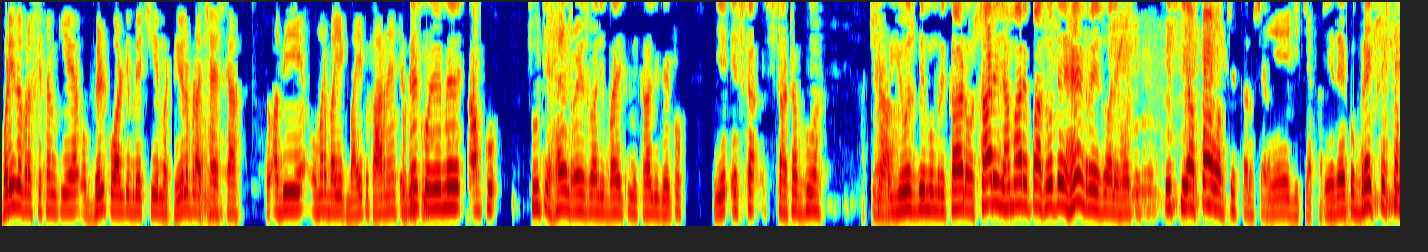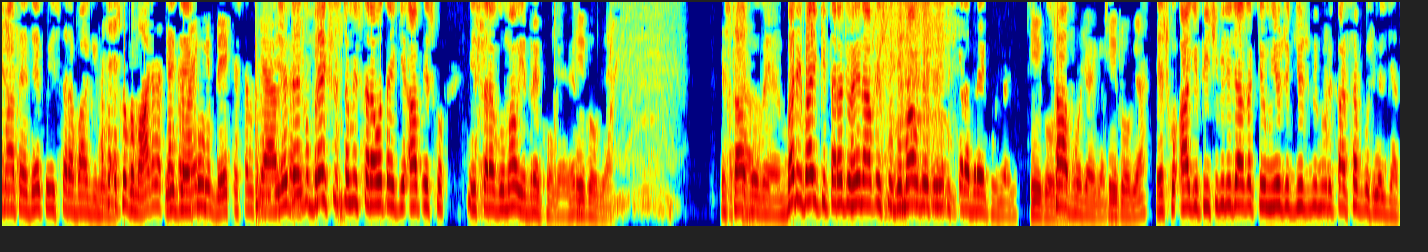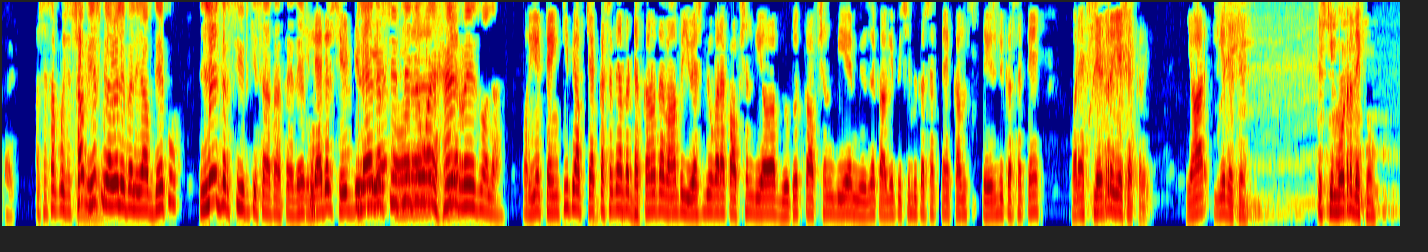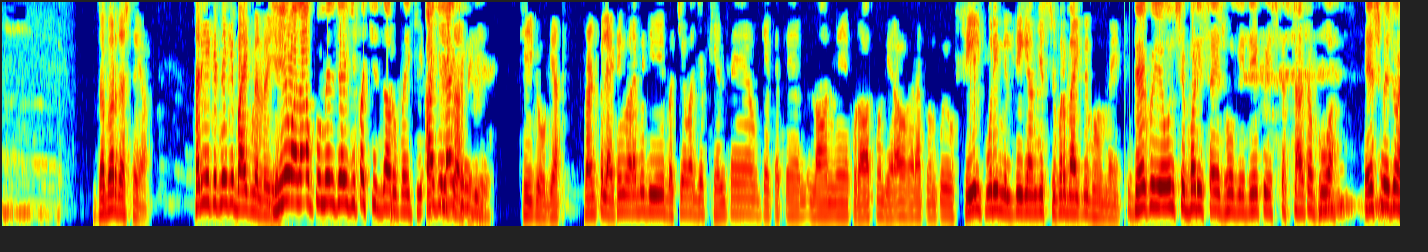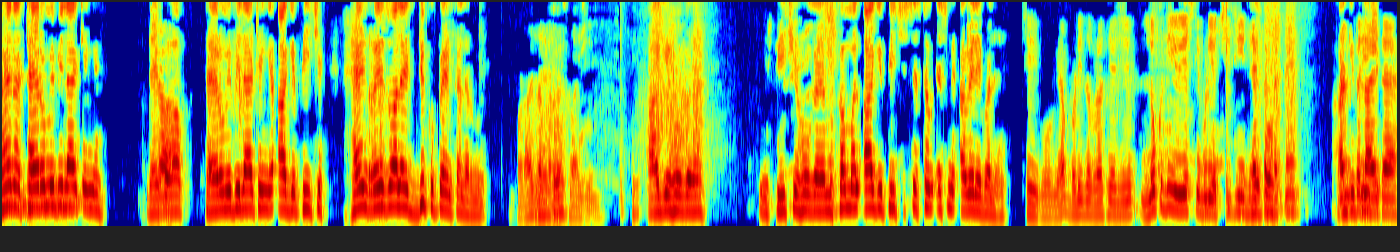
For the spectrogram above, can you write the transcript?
بڑی زبردست قسم کی ہے اور بلڈ کوالٹی بڑی اچھی ہے مٹیریل بڑا اچھا ہے اس کا۔ تو ابھی عمر بھائی ایک بائک اتار رہے ہیں دیکھو یہ میں نے آپ کو چھوٹی ہینڈ ریز والی بائک نکالی دیکھو۔ یہ اس کا سٹارٹ اپ ہوا۔ اچھا۔ یوز بی مم ریکارڈ اور سارے ہمارے پاس ہوتے ہیں ہینڈ ریز والے ہوتے اس کی آپ پاور چیک کرو سر۔ جی یہ دیکھو بریک سسٹم آتا ہے دیکھو اس طرح باغی ہو اچھا، اس کو گھما کر یہ دیکھو۔ بریک سسٹم کیا یہ دیکھو بریک سسٹم اس طرح ہوتا ہے کہ آپ اس کو اس طرح گھماؤ یہ بریک ہو گیا۔ ٹھیک ہو گیا۔ اسٹاپ ہو گیا۔ بڑی بائک کی طرح جو ہے نا آپ اس کو گھماؤ گے تو اس طرح بریک ہو جائے گا۔ ٹھیک ہو اسٹاپ ہو جائے گا۔ ٹھیک ہو گیا۔ اس کو آگے پیچھے بھی لے جا سکتے ہو میوزک یوز بھی ریکارڈ سب کچھ مل جاتا ہے۔ اچھا سب کچھ سب اس میں اویلیبل ہے۔ آپ دیکھو لیدر سیٹ کے ساتھ آتا ہے دیکھو۔ لیدر سیٹ لیدر سیٹ لے ہوا ہے ہینڈ ریز والا۔ اور یہ ٹینکی پہ آپ چیک کر سکتے ہیں ڈھکن ہوتا ہے وہاں پہ یو ایس بی وغیرہ کا آپشن دیا ہوا بلوٹوتھ کا آپشن بھی ہے میوزک آگے پیچھے بھی کر سکتے ہیں کم تیز بھی کر سکتے ہیں۔ اور ایکسلیٹر یہ چیک کریں۔ یار یہ دیکھیں۔ اس کی موٹر دیکھیں۔ زبردست ہے یار۔ سر یہ کتنے کی بائک مل رہی ہے؟ یہ والا آپ کو مل جائے گی پچیس ہزار روپے کی آگے لائٹنگ بھی ہے۔ ٹھیک ہو گیا۔ فرنٹ پہ لائٹنگ وغیرہ بھی دی بچے وغیرہ جب کھیلتے ہیں کیا کہتے ہیں لان میں رات کو اندھیرا وغیرہ تو ان کو فیل پوری ملتی کہ ہم جس سپر بائک پہ گھوم رہے ہیں۔ دیکھو یہ ان سے بڑی سائز ہوگی۔ دیکھو اس کا سٹارٹ اپ ہوا۔ اس میں جو ہے نا ٹائروں میں بھی لائٹنگ ہے۔ دیکھو اچھا۔ آپ ٹائروں میں بھی لائٹنگ ہے۔ آگے پیچھے ہینڈ ریز والا ہے ڈیکو پینٹ کلر میں۔ بڑا آگے ہو گیا۔ پیچھے ہو گیا۔ مکمل آگے پیچھے سسٹم اس میں اویلیبل ہے۔ ٹھیک ہو گیا۔ بڑی زبردست ہے جی۔ لک دی ہوئی اس کی بڑی اچھی سی چیک کر۔ سکتے ہیں۔ فرنٹ پہ لائٹ ہے۔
